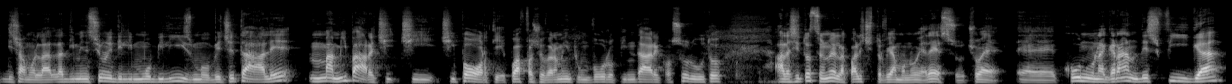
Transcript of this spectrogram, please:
diciamo, la, la, dimensione dell'immobilismo vegetale, ma mi pare ci, ci, ci, porti, e qua faccio veramente un volo pindarico assoluto, alla situazione nella quale ci troviamo noi adesso, cioè eh, con una grande sfiga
